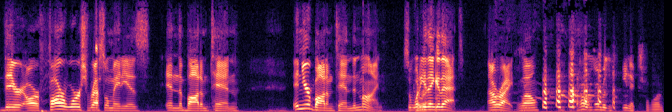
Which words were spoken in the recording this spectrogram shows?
there are far worse WrestleManias in the bottom ten, in your bottom ten than mine. So what do you think of that? All right. Well, I don't remember the Phoenix one.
